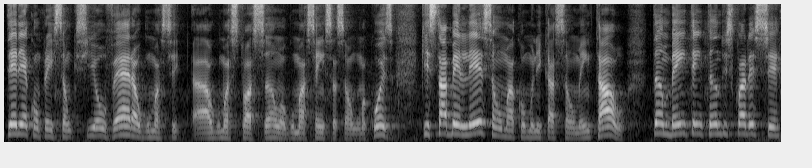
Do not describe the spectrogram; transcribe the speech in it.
terem a compreensão que se houver alguma, alguma situação, alguma sensação, alguma coisa, que estabeleçam uma comunicação mental, também tentando esclarecer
